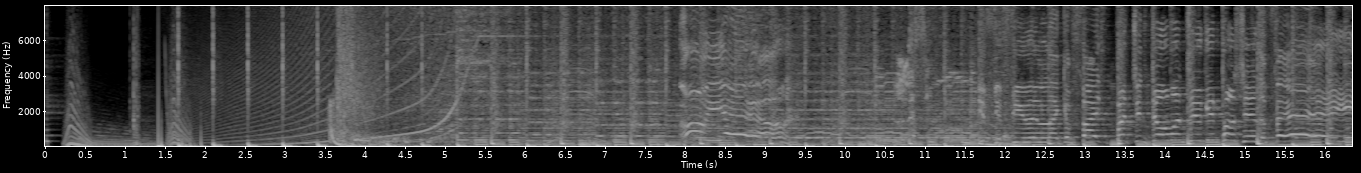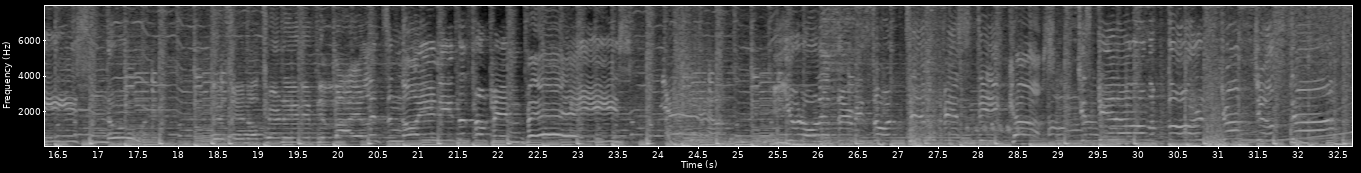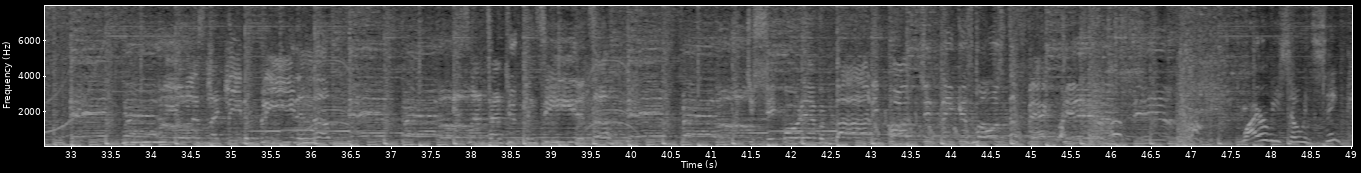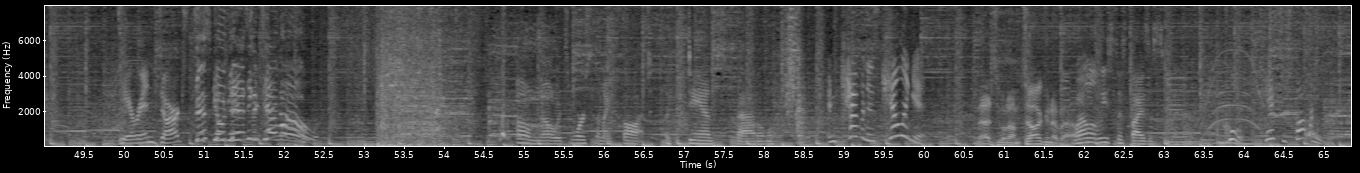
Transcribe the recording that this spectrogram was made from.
Hey! Why are we so in sync? Darren Dark's disco dancing demo. Oh no, it's worse than I thought. A dance battle. And Kevin is killing it. That's what I'm talking about. Well, at least this buys us a minute. Cool. Dance the spot move.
